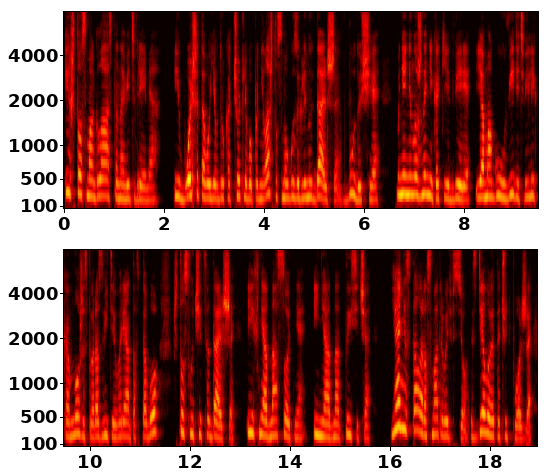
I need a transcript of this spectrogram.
И что смогла остановить время. И больше того, я вдруг отчетливо поняла, что смогу заглянуть дальше, в будущее. Мне не нужны никакие двери, я могу увидеть великое множество развития вариантов того, что случится дальше, и их не одна сотня, и не одна тысяча. Я не стала рассматривать все, сделаю это чуть позже –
